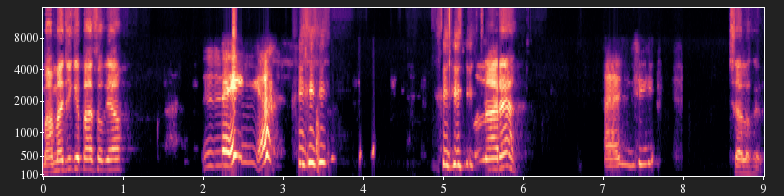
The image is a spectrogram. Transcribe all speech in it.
मामा जी के पास हो गया। नहीं। आ रहा है? हाँ जी। चलो फिर।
